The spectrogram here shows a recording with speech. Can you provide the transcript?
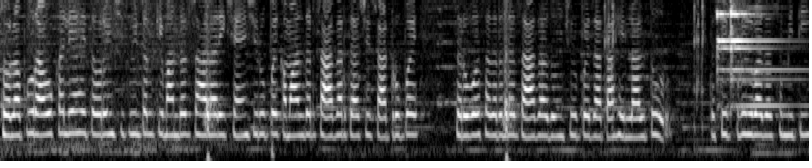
सोलापूर अवकाली आहे. चौऱ्याऐंशी क्विंटल किमान दर सहा हजार एकशे ऐंशी रुपये कमाल दर सहा हजार चारशे साठ रुपये सर्वसाधारण दर सहा हजार दोनशे रुपये जात आहे लालतूर. तसेच पुढील बाजार समिती.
